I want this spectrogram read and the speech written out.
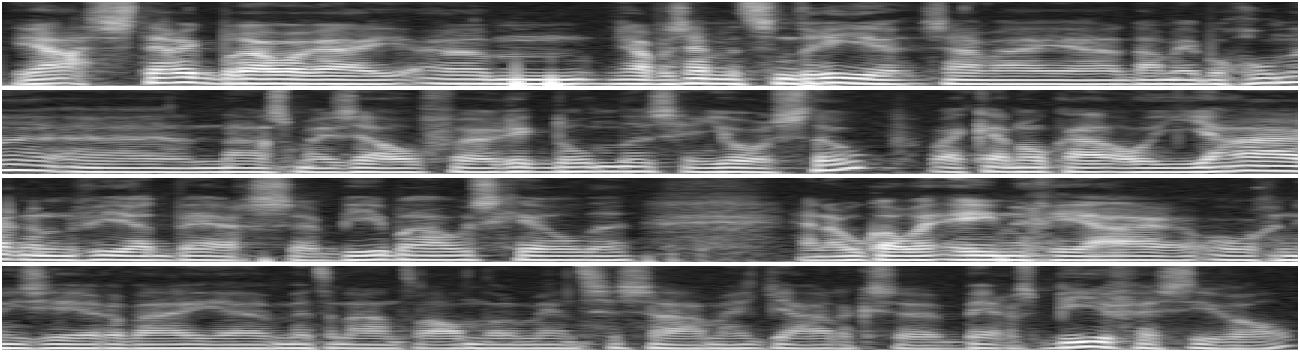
Ja, Sterk Brouwerij. Ehm, ja, we zijn met z'n drieën zijn wij, uh, daarmee begonnen. Uh, naast mijzelf uh, Rick Donders en Joris Stoop. Wij kennen elkaar al jaren via het Bergs Bierbrouwersgilde. En ook alweer enige jaar organiseren wij met een aantal andere mensen samen het jaarlijkse Bergs Bierfestival.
